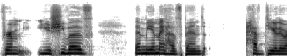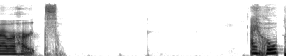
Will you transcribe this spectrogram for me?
from yeshivas that me and my husband have dear to our hearts. I hope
